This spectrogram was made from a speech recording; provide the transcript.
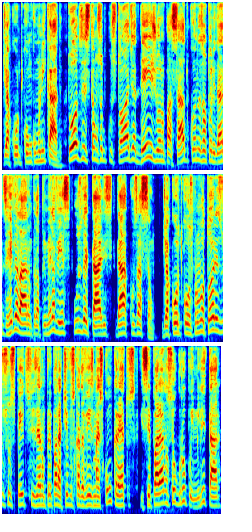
de acordo com o um comunicado. Todos estão sob custódia desde o ano passado, quando as autoridades revelaram pela primeira vez os detalhes da acusação. De acordo com os promotores, os suspeitos fizeram preparativos cada vez mais concretos e separaram seu grupo em militar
